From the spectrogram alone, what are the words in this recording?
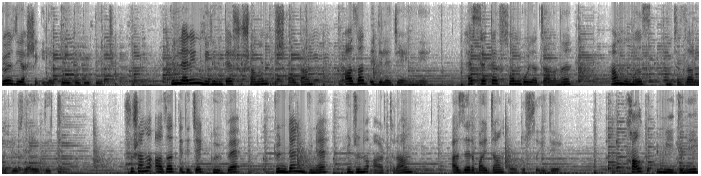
göz yaşı ilə qeyd edirdik. Günlərin birində Şuşanın işğaldan azad ediləcəyini, həsrətə son qoyulacağını hamımız intizarla gözləyirdik. Şuşanı azad edəcək qüvvə gündən-günə gücünü artıran Azərbaycan ordusu idi. Xalq ümidini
